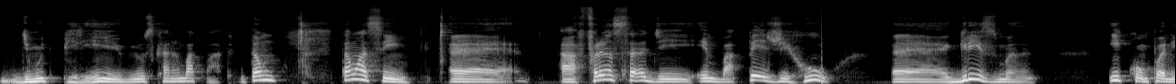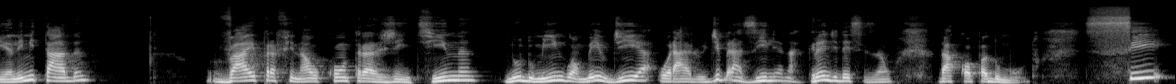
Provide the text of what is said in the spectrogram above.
de muito perigo e os caramba quatro. Então, então assim, é, a França de Mbappé, Giroud, é, Griezmann e Companhia Limitada vai para a final contra a Argentina no domingo ao meio-dia, horário de Brasília, na grande decisão da Copa do Mundo. Se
